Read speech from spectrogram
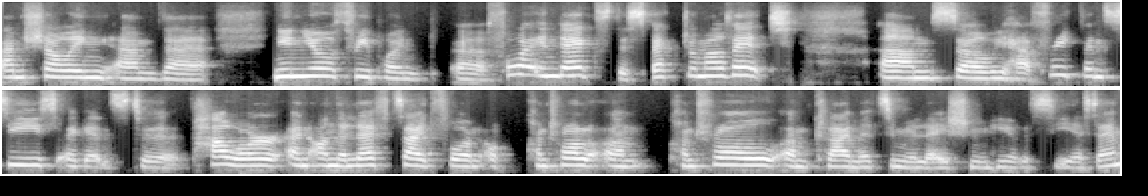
I'm showing um, the Nino 3.4 index, the spectrum of it. Um, so we have frequencies against uh, power and on the left side for an control um, control um, climate simulation here with CSM,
